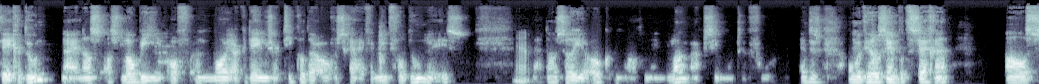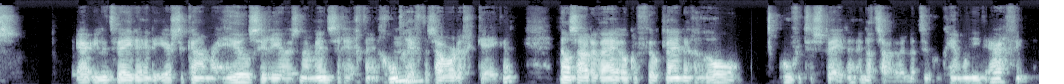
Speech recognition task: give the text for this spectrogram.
tegen doen. Nou, en als, als lobby of een mooi academisch artikel daarover schrijven niet voldoende is, ja. nou, dan zul je ook een algemeen belangactie moeten voeren. En dus om het heel simpel te zeggen, als er in de Tweede en de Eerste Kamer heel serieus naar mensenrechten en grondrechten mhm. zou worden gekeken, dan zouden wij ook een veel kleinere rol hoeven te spelen. En dat zouden we natuurlijk ook helemaal niet erg vinden.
